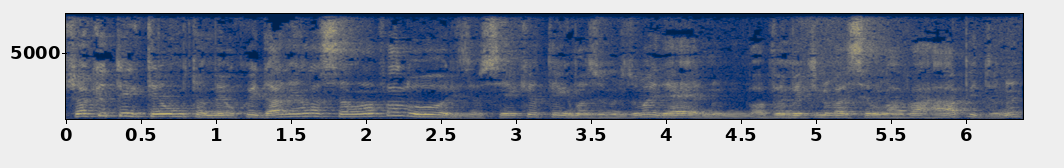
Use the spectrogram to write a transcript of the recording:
Só que eu tenho que ter um, também um cuidado em relação a valores. Eu sei que eu tenho mais ou menos uma ideia. Não, obviamente não vai ser um lava rápido, né?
